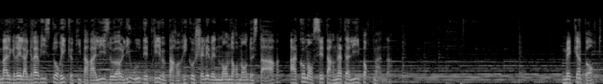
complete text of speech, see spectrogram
malgré la grève historique qui paralyse Hollywood et prive par ricochet l'événement normand de stars, à commencer par Nathalie Portman. Mais qu'importe,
